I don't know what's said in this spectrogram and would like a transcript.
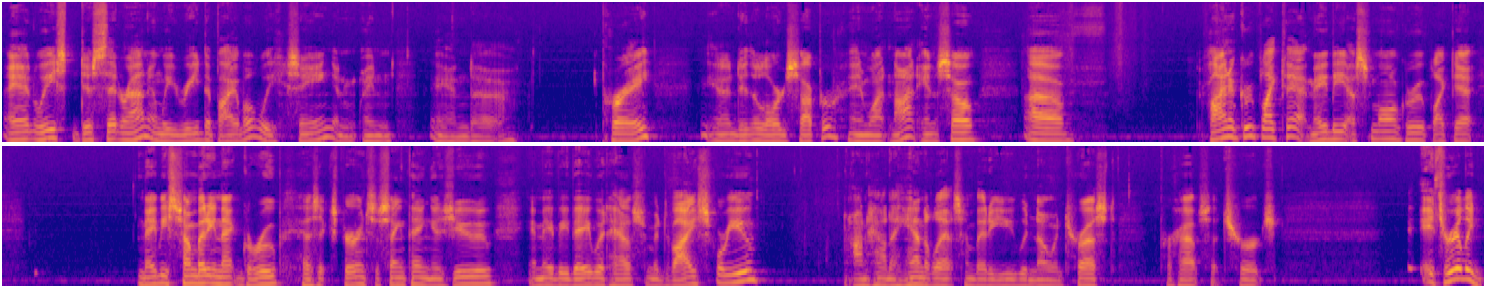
and we just sit around and we read the Bible, we sing and and and uh, pray, you know, do the Lord's Supper and whatnot. And so, uh, find a group like that, maybe a small group like that maybe somebody in that group has experienced the same thing as you, and maybe they would have some advice for you on how to handle that. Somebody you would know and trust, perhaps at church. it's really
